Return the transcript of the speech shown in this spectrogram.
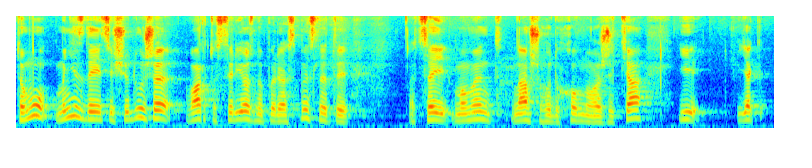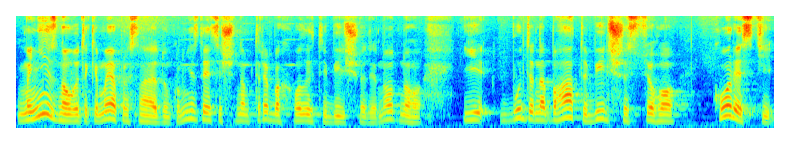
Тому мені здається, що дуже варто серйозно переосмислити цей момент нашого духовного життя. І як мені знову таки моя персональна думка, мені здається, що нам треба хвалити більше один одного, і буде набагато більше з цього користі,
